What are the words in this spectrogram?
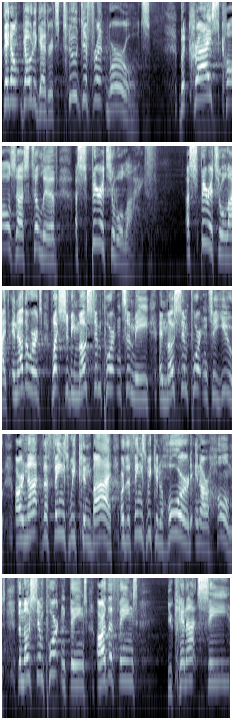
They don't go together, it's two different worlds. But Christ calls us to live a spiritual life. A spiritual life. In other words, what should be most important to me and most important to you are not the things we can buy or the things we can hoard in our homes. The most important things are the things you cannot see,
